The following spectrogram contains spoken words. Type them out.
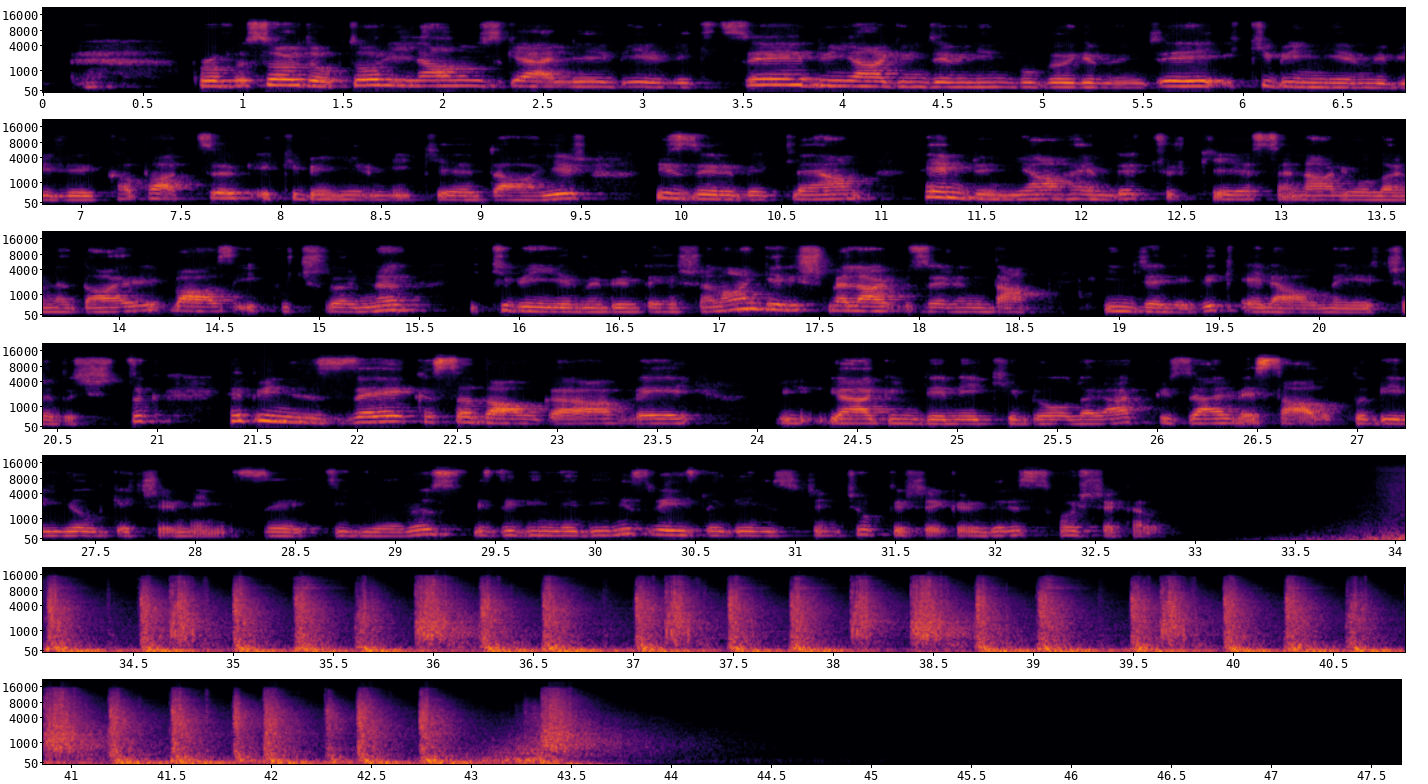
Profesör Doktor İlhan Uzger'le birlikte Dünya gündeminin bu bölümünde 2021'i kapattık. 2022'ye dair bizleri bekleyen hem dünya hem de Türkiye senaryolarına dair bazı ipuçlarını 2021'de yaşanan gelişmeler üzerinden inceledik, ele almaya çalıştık. Hepinize kısa dalga ve Dünya Gündemi ekibi olarak güzel ve sağlıklı bir yıl geçirmenizi diliyoruz. Bizi dinlediğiniz ve izlediğiniz için çok teşekkür ederiz. Hoşçakalın.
